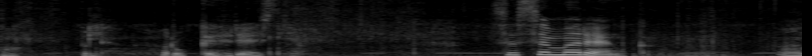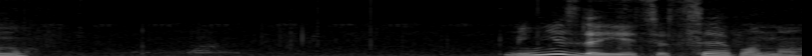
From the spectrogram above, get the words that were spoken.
О, блін, руки грязні. Це семеренка. Ану. Мені здається, це вона.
